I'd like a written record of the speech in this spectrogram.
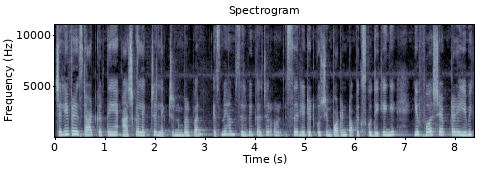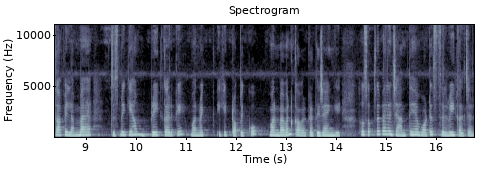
चलिए फिर स्टार्ट करते हैं आज का लेक्चर लेक्चर नंबर वन इसमें हम सिल्वी कल्चर और इससे रिलेटेड कुछ इंपॉर्टेंट टॉपिक्स को देखेंगे। ये फ़र्स्ट चैप्टर है, ये भी काफ़ी लंबा है, जिसमें कि हम ब्रेक करके वन में एक एक टॉपिक को वन बाय वन कवर करते जाएँगे। तो सबसे पहले जानते हैं व्हाट इज़ सिल्वी कल्चर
